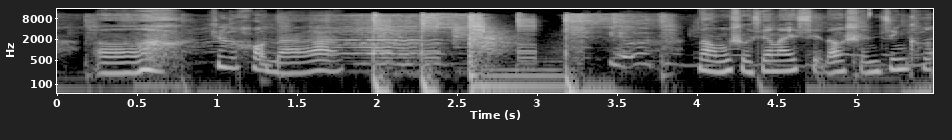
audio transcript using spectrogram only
嗯，这个好难啊。那我们首先来写到神经科，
